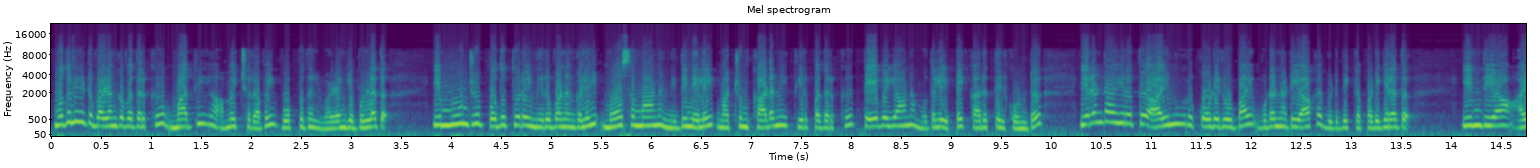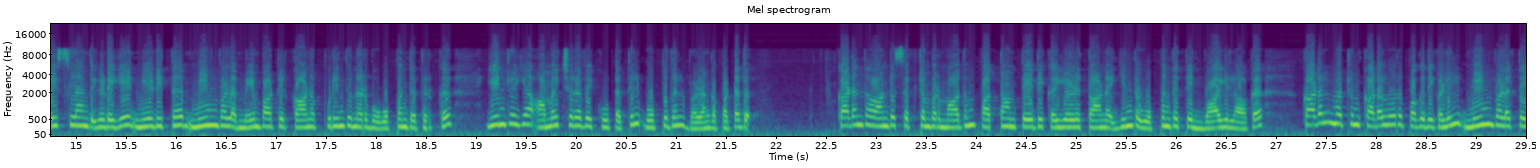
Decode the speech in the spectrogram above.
முதலீடு வழங்குவதற்கு மத்திய அமைச்சரவை ஒப்புதல் வழங்கியுள்ளது. இம்மூன்று பொதுத்துறை நிறுவனங்களில் மோசமான நிதிநிலை மற்றும் கடனை தீர்ப்பதற்கு தேவையான முதலீட்டை கருத்தில் கொண்டு இரண்டாயிரத்து ஐநூறு கோடி ரூபாய் உடனடியாக விடுவிக்கப்படுகிறது. இந்தியா ஐஸ்லாந்து இடையே நீடித்த மீன்வள மேம்பாட்டிற்கான புரிந்துணர்வு ஒப்பந்தத்திற்கு இன்றைய அமைச்சரவைக் கூட்டத்தில் ஒப்புதல் வழங்கப்பட்டது. கடந்த ஆண்டு செப்டம்பர் மாதம் பத்தாம் தேதி கையெழுத்தான இந்த ஒப்பந்தத்தின் வாயிலாக கடல் மற்றும் கடலோர பகுதிகளில் மீன்வளத்தை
